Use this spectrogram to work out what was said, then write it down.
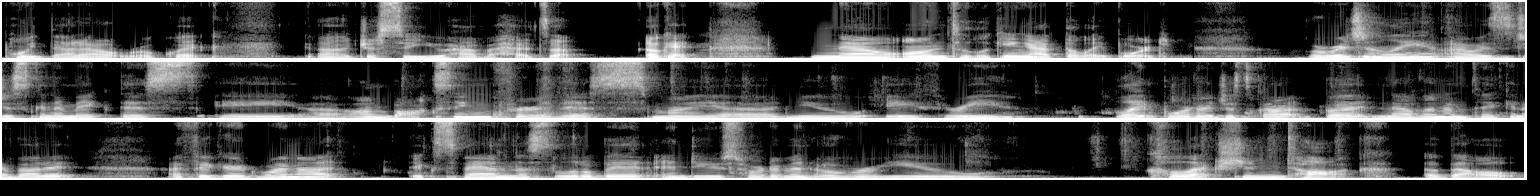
point that out real quick uh, just so you have a heads up. Okay, now on to looking at the light board. Originally, I was just going to make this a uh, unboxing for this, my uh, new A3 light board I just got, but now that I'm thinking about it, I figured why not expand this a little bit and do sort of an overview collection talk about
